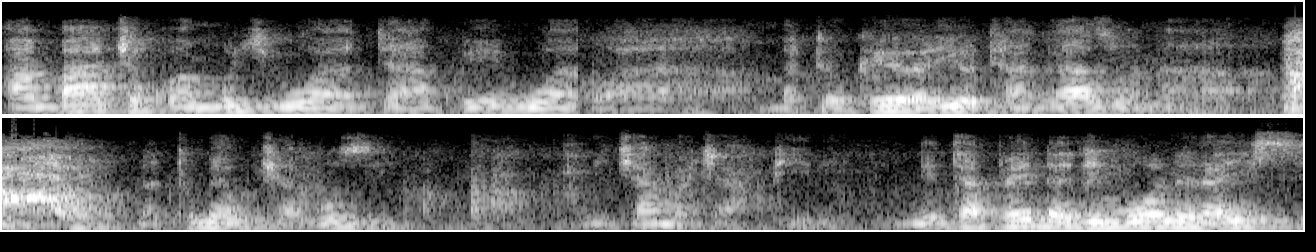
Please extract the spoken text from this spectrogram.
ambacho kwa mujibu wa takwimu wa, wa matokeo yaliyotangazwa na, na tume ya uchaguzi ni chama cha pili. Nitapenda nimwone rais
